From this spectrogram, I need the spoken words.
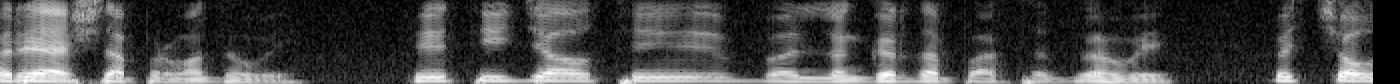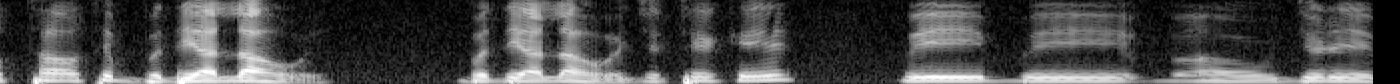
ਰਿਹਾਇਸ਼ ਦਾ ਪ੍ਰਬੰਧ ਹੋਵੇ, ਫਿਰ ਤੀਜਾ ਉੱਥੇ ਲੰਗਰ ਦਾ ਪ੍ਰਬੰਧ ਹੋਵੇ, ਫਿਰ ਚੌਥਾ ਉੱਥੇ ਵਿਦਿਆਲਾ ਹੋਵੇ ਵਿਦਿਆਲਾ ਹੋਵੇ, ਜਿੱਥੇ ਕਿ ਵੀ ਜਿਹੜੇ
